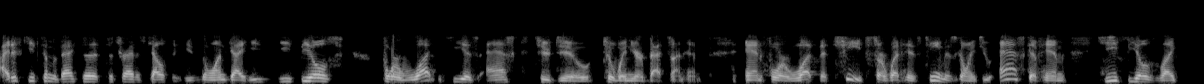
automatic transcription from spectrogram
I just keep coming back to, to Travis Kelce. He's the one guy he he feels for what he is asked to do to win your bets on him, and for what the Chiefs or what his team is going to ask of him, he feels like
